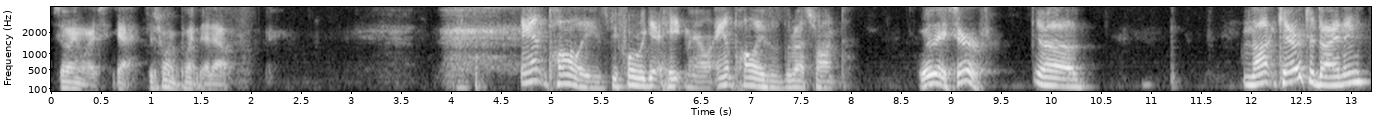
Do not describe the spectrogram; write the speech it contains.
So anyways, yeah, just want to point that out. Aunt Polly's, before we get hate mail, Aunt Polly's is the restaurant. What do they serve? Uh, not character dining.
